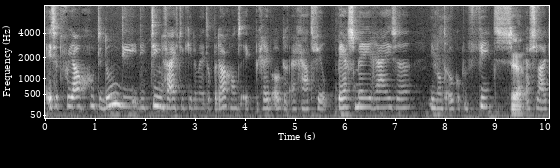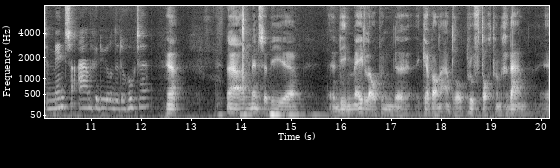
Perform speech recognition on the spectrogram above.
is het voor jou goed te doen, die, die 10, 15 kilometer per dag? Want ik begreep ook dat er gaat veel pers mee reizen. Iemand ook op een fiets. Ja. Er sluiten mensen aan gedurende de route. Ja. Nou ja, mensen die, eh, die meelopen, de, ik heb al een aantal proeftochten gedaan, eh,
